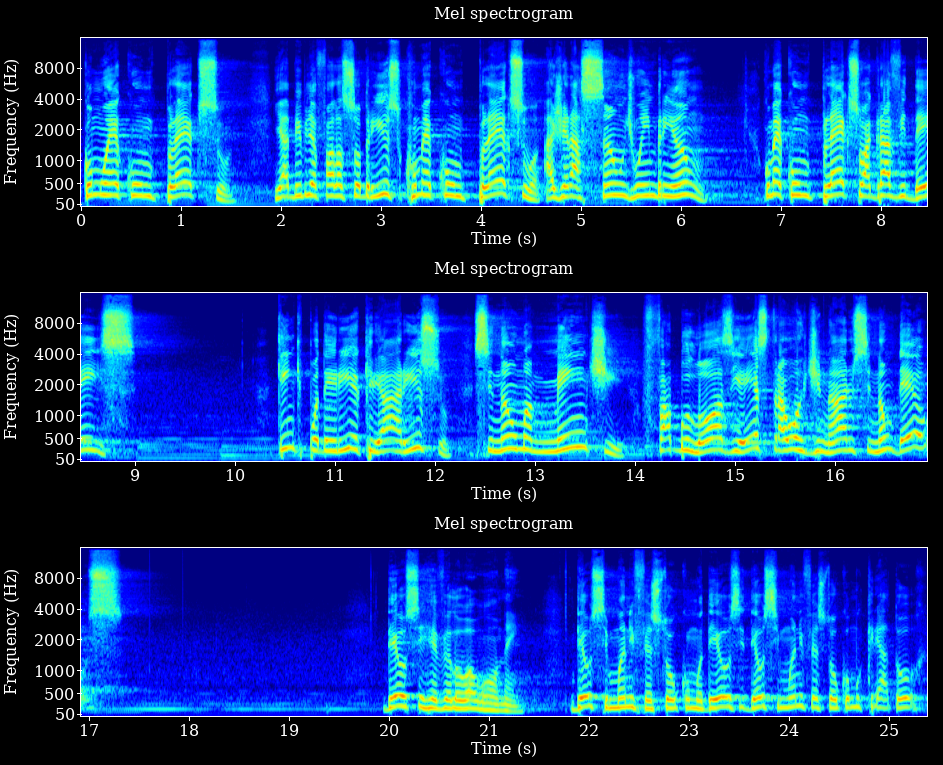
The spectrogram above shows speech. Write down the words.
Como é complexo, e a Bíblia fala sobre isso, como é complexo a geração de um embrião, como é complexo a gravidez. Quem que poderia criar isso? senão uma mente fabulosa e extraordinária, senão Deus. Deus se revelou ao homem, Deus se manifestou como Deus e Deus se manifestou como Criador.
